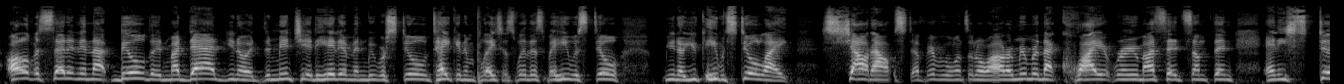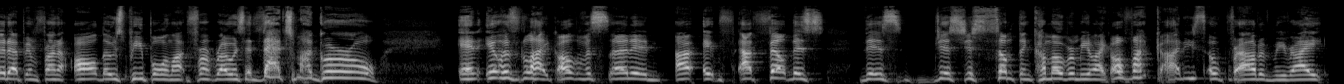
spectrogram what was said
all of a sudden in that building, my dad, you know, dementia had hit him and we were still taking him places with us, but he was still, you know, you, he would still like shout out stuff every once in a while. I remember in that quiet room, I said something and he stood up in front of all those people in that front row and said, That's my girl. And it was like all of a sudden, I, it, I felt this, this, just, just something come over me like, oh my God, he's so proud of me, right?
